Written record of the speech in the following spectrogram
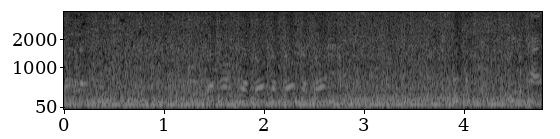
นั่นแหละเดี๋ยวโดนเดี๋ยวโดนเดี๋ยวโดนเดี๋ยวโดนวิ่งทาง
